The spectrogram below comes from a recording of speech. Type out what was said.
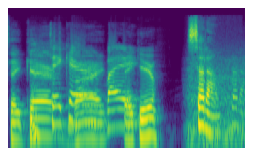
Take care. Take care. Bye. Bye. Thank you. Salam. Salam.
